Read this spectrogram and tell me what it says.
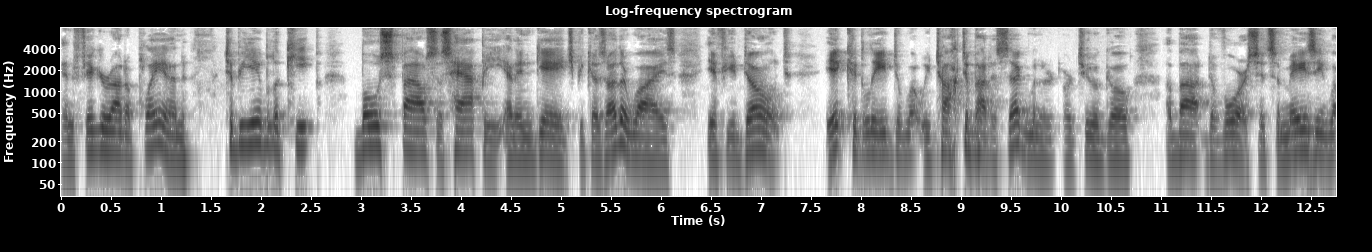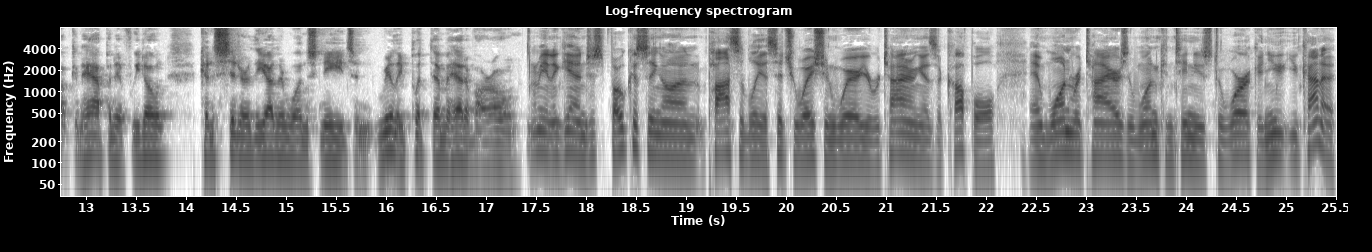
and figure out a plan to be able to keep both spouses happy and engaged because otherwise if you don't it could lead to what we talked about a segment or, two ago about divorce. It's amazing what can happen if we don't consider the other one's needs and really put them ahead of our own. I mean, again, just focusing on possibly a situation where you're retiring as a couple and one retires and one continues to work. And you, you kind of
